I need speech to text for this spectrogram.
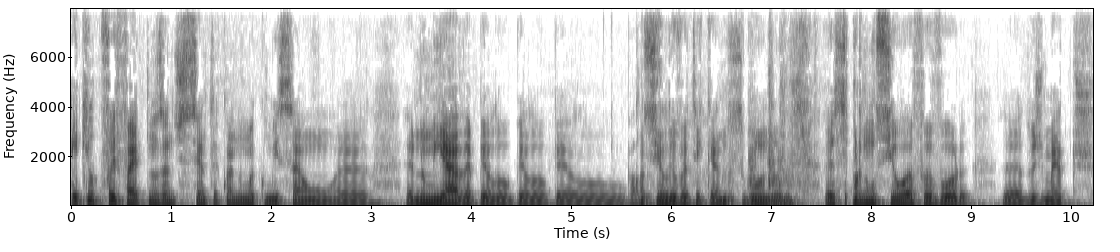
aquilo que foi feito nos anos 60, quando uma comissão ah, nomeada pelo, pelo, pelo Paulo Concílio Vaticano II ah, se pronunciou a favor ah, dos métodos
